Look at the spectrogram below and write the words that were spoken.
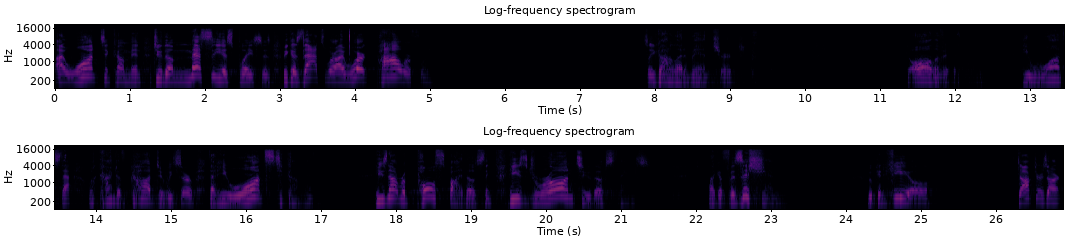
I want to come in to the messiest places because that's where I work powerfully. So, you got to let him in, church, to all of it. He wants that. What kind of God do we serve that He wants to come in? He's not repulsed by those things, He's drawn to those things. Like a physician who can heal. Doctors aren't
